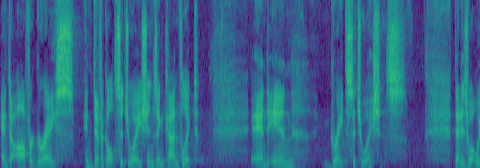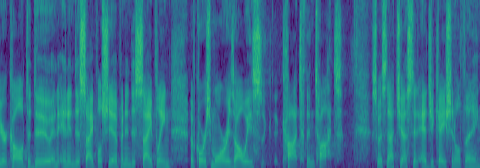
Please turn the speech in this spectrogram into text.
and to offer grace in difficult situations, in conflict, and in great situations. That is what we are called to do. And, and in discipleship and in discipling, of course, more is always caught than taught. So it's not just an educational thing.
